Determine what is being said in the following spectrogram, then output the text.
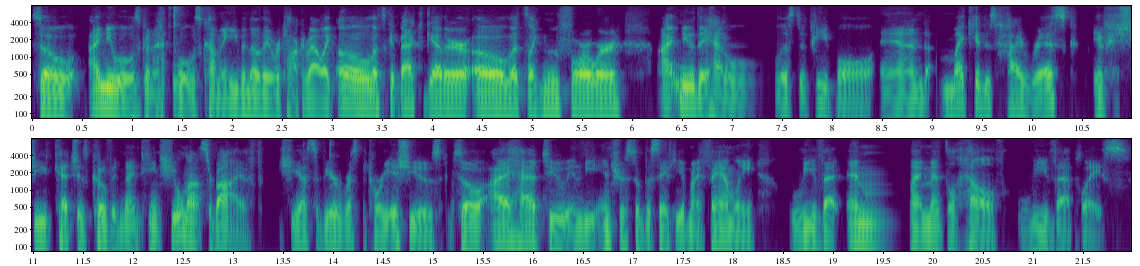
So i knew what was gonna what was coming even though they were talking about like oh let's get back together. Oh let's like move forward. I knew they had a list of people. And my kid is high risk. If she catches COVID 19, she will not survive. She has severe respiratory issues. So I had to, in the interest of the safety of my family, leave that and my mental health, leave that place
